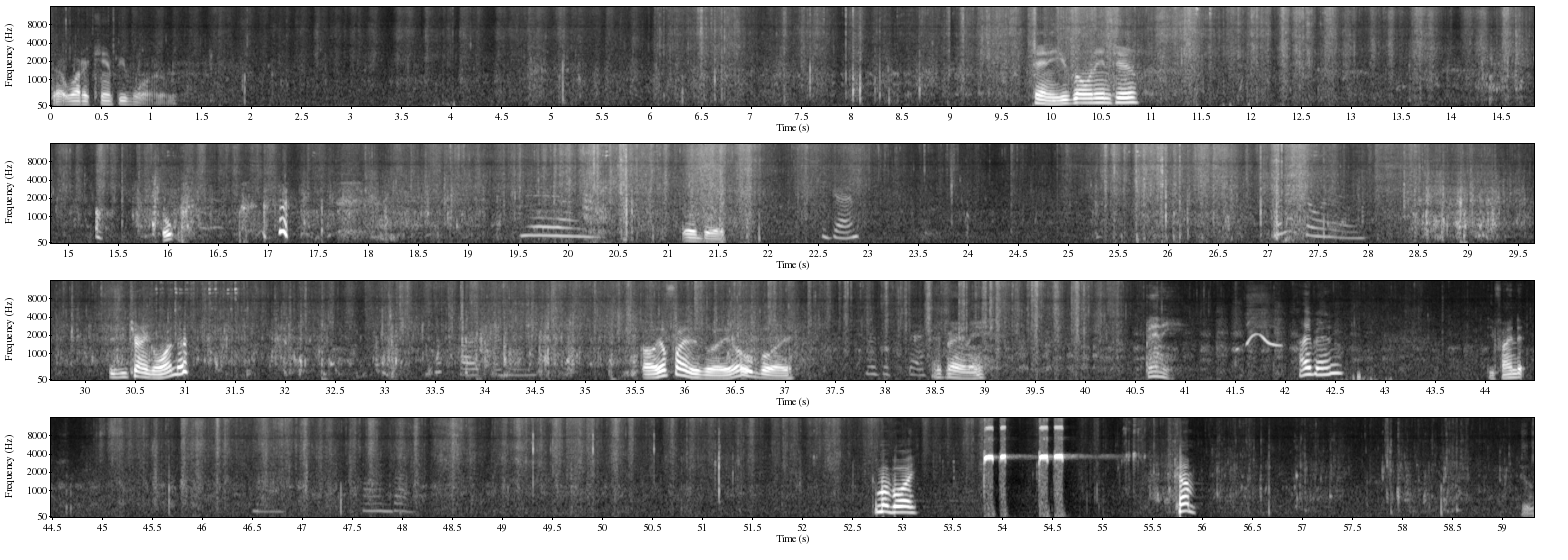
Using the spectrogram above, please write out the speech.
That water can't be warm. Penny, you going into? Oh. Yeah. Oh boy. Again. Is he trying to go under? Hard for him. Oh, he'll find his way. Oh boy. Where's the stick? Hey, Penny. Penny. Hi, Penny. Do you find it? Come on, boy. Come.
